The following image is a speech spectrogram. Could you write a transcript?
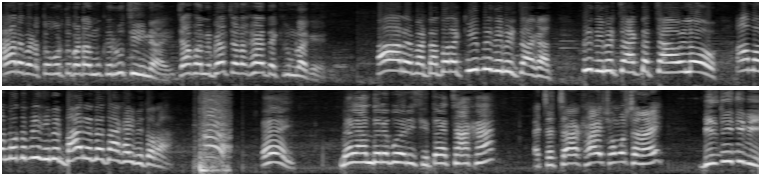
আরে বেটা তোর তো বেটা মুখে রুচি নাই। জাপানের বেলচাটা খেয়ে দেখলুম লাগে। আরে বেটা তোরা কি পৃথিবীর চা খাস? পৃথিবীর চা একটা চা হইল আমার মতো পৃথিবীর বাইরে দিয়ে চা খাইবি তোরা। এই মেলান ধরে বই রইছি তোরা চা খা। আচ্ছা চা খাই সমস্যা নাই। বিল তুই দিবি?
